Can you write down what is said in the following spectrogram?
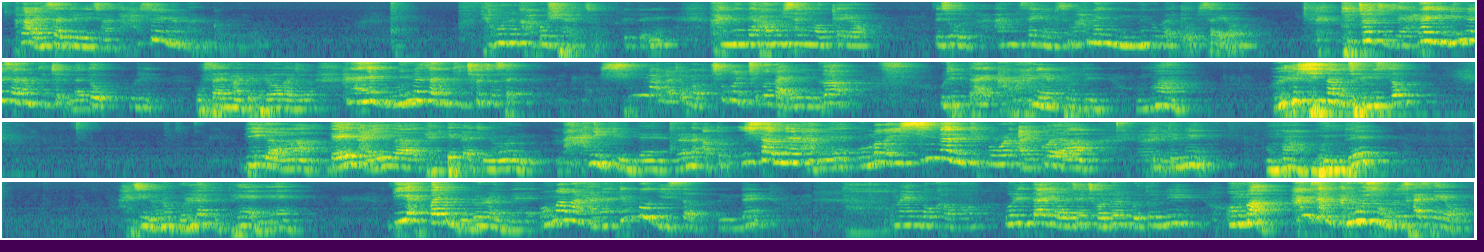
그 안사들이 저한테 하소연을 하는 거예요. 병원을 가보셔야죠. 그랬더니 갔는데 아무 이상이 없대요. 그래서 아무 이상이 없으면 하나님 믿는 것밖에 없어요. 붙여주세요. 하나님 믿는 사람 붙여. 나도 우리 목사님한테 배워가지고 하나님 믿는 사람 붙여주세요. 신나가지고 막 축을 추고 다니니까 우리 딸이 가만히 보더니 엄마 왜 이렇게 신나고 재밌어? 네가 내 나이가 될 때까지는 많이 긴데 너는 앞으로 2, 3년 안에 엄마가 이 신나는 기쁨을 알 거야. 그랬더니 엄마 뭔데? 아직 너는 몰라도 돼. 네 아빠도 모르는데 엄마만 아는 행복이 있어. 근데 너무 행복하고 우리 딸이 어제 저를 보더니 엄마 항상 그 모습으로 사세요.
